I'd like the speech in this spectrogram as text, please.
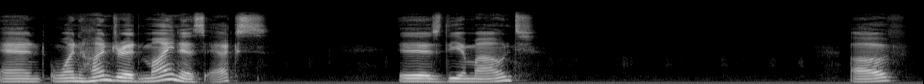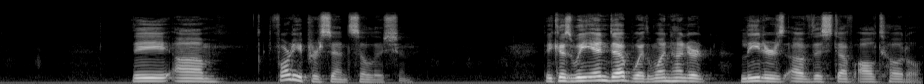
And 100 minus x is the amount of the um, 40% solution. Because we end up with 100 liters of this stuff all total.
